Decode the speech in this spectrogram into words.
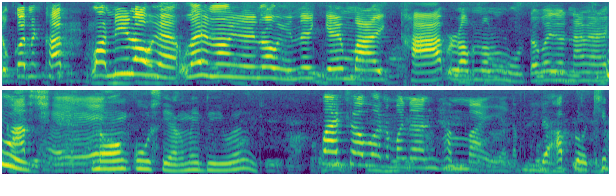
ทุกคนนะครับ วันนี้เราอยากเล่นเราเราอยู่ในเกมไมค์ครับเราเราหมุนแต่ก็จะนายครับแฉน้องกูเสียงไม่ดีเว้ยว่าชอบวันมันนั้นทำไมอะนะเดี๋ยวอัพโหลดคลิป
